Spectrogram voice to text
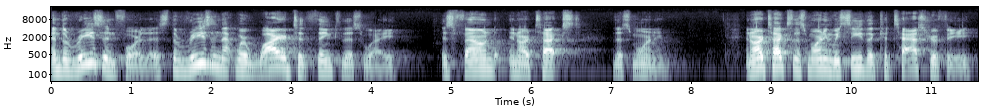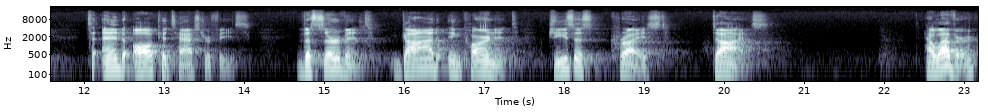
And the reason for this, the reason that we're wired to think this way, is found in our text this morning. In our text this morning, we see the catastrophe to end all catastrophes. The servant, God incarnate, Jesus Christ, dies. However,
